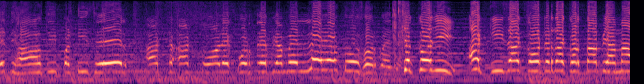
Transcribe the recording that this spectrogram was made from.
ਇਤਿਹਾਸ ਦੀ ਵੱਡੀ ਸੇਲ 8 800 ਵਾਲੇ ਕੁੜਤੇ, ਪਜਾਮੇ, ਲੈ ਜਾਓ 200 ਰੁਪਏ ਦੇ। ਚੱਕੋ ਜੀ, ਆ ਕੀਜ਼ਾ ਕੋਟਨ ਦਾ ਕੁੜਤਾ, ਪਜਾਮਾ।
